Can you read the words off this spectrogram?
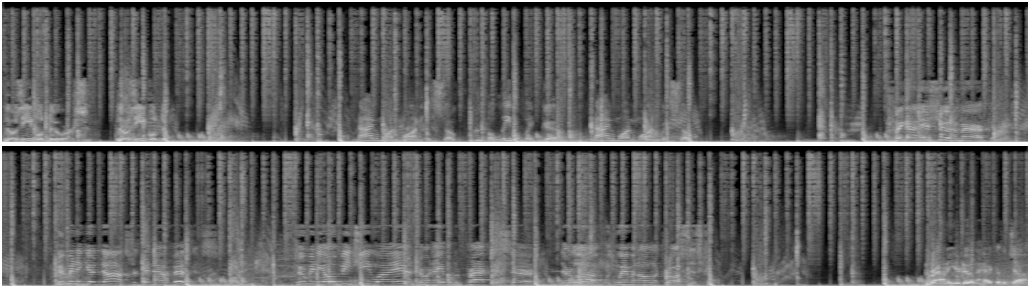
Those evildoers. Those evildoers. 911 was so unbelievably good. 911 was so. We got an issue in America. Too many good docs are getting out of business. Too many OBGYNs aren't able to practice their, their love with women all across this country. Brownie, you're doing a heck of a job.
